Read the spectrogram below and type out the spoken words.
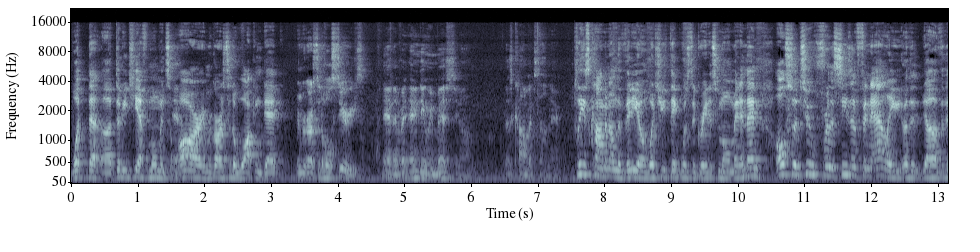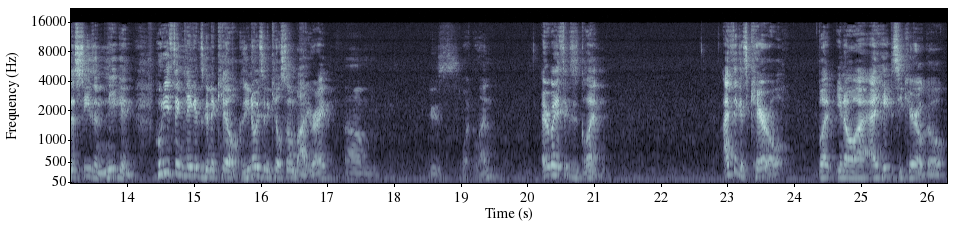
what the uh, WTF moments Yeah. are in regards to The Walking Dead, in regards to the whole series? Yeah, and if anything we missed, you know, there's comments down there. please comment on the video what you think was the greatest moment and then also too for the season finale or the uh, this season negan who do you think negan's gonna kill because you know he's gonna kill somebody right Um, he's what, Glenn? everybody thinks it's glenn i think it's carol but you know i, I hate to see carol go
